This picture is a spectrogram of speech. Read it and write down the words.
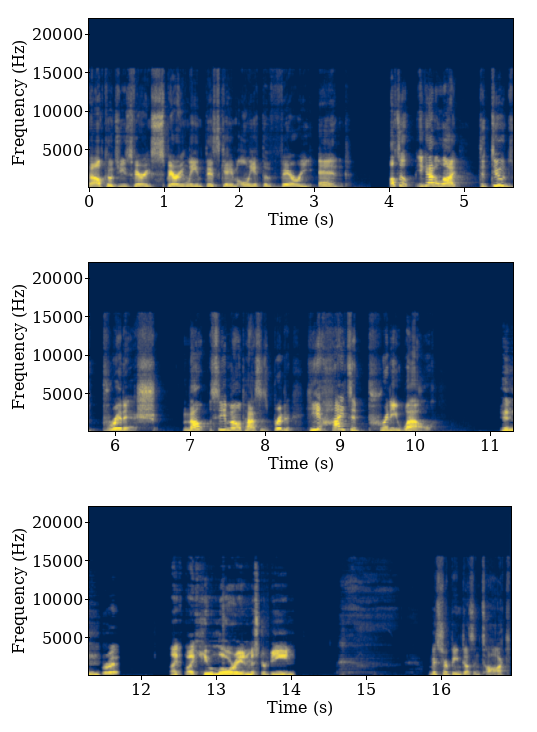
Falco's used very sparingly in this game, only at the very end. Also, you gotta lie, the dude's British. Mel, see, Malpass is British. He hides it pretty well. Hidden Brit, like like Hugh Laurie and Mr. Bean. Mr. Bean doesn't talk.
